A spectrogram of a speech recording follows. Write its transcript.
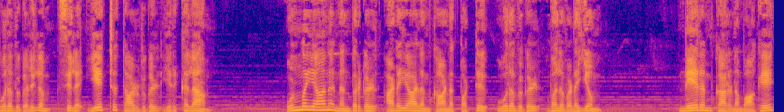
உறவுகளிலும் சில ஏற்ற தாழ்வுகள் இருக்கலாம். உண்மையான நண்பர்கள் அடையாளம் காணப்பட்டு உறவுகள் வலுவடையும். நேரம் காரணமாக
